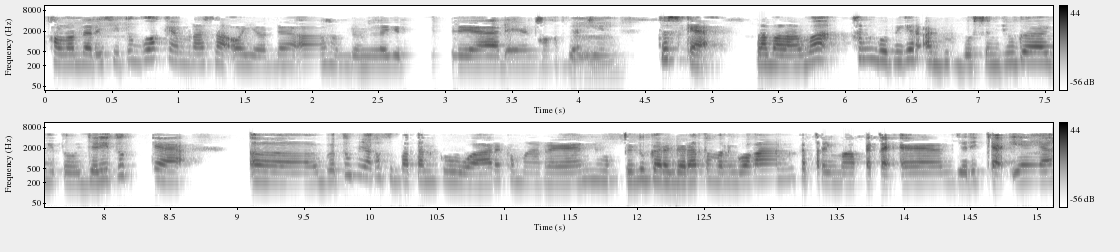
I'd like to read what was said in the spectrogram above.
kalau dari situ gue kayak merasa oh yaudah alhamdulillah gitu ya ada yang gue kerjain Heeh. terus kayak lama-lama kan gue pikir aduh bosen juga gitu. Jadi tuh kayak eh gue tuh punya kesempatan keluar kemarin waktu itu gara-gara teman gue kan keterima PTN jadi kayak ya ya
